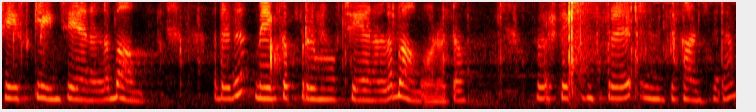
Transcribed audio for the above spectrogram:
ഫേസ് ക്ലീൻ ചെയ്യാനുള്ള ബാമും അതായത് മേക്കപ്പ് റിമൂവ് ചെയ്യാനുള്ള ബാമുമാണ് കേട്ടോ. അപ്പോൾ സെറ്റിംഗ് സ്പ്രേ നിങ്ങൾക്ക് കാണിച്ചു തരാം.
